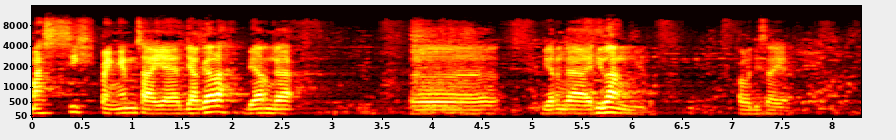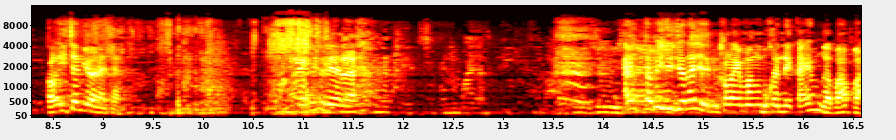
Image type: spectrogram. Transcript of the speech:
masih pengen saya jagalah biar nggak eh, biar nggak hilang gitu. Kalau di saya. Kalau Ica gimana Ica? Eh, tapi jujur aja, kalau emang bukan DKM nggak apa-apa.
